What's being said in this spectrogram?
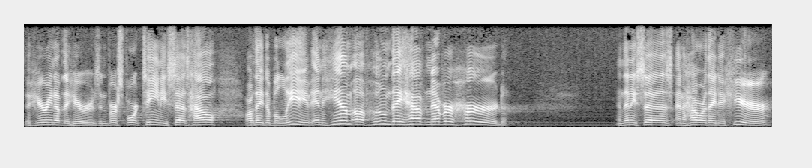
The hearing of the hearers. In verse 14, he says, How are they to believe in him of whom they have never heard? And then he says, And how are they to hear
